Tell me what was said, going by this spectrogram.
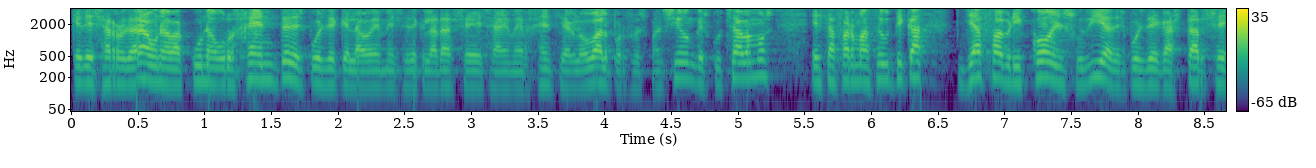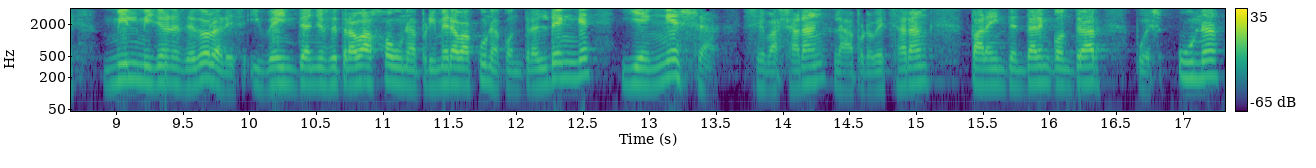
que desarrollará una vacuna urgente después de que la OMS declarase esa emergencia global por su expansión que escuchábamos. Esta farmacéutica ya fabricó en su día, después de gastarse mil millones de dólares y veinte años de trabajo, una primera vacuna contra el dengue y en esa se basarán, la aprovecharán para intentar encontrar pues una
